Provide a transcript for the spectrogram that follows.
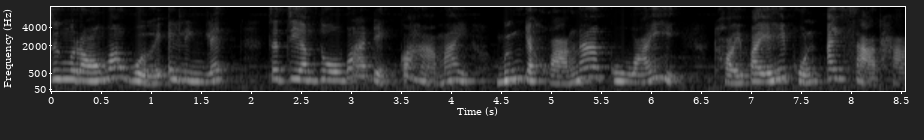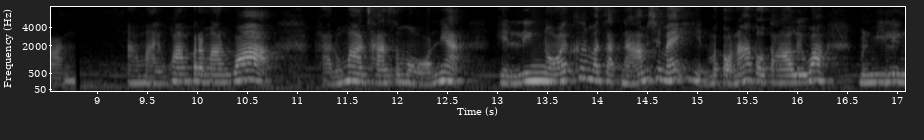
จึงร้องว่าเหวยไอลิงเล็ก จะเจียมตัวว่าเด็กก็หาไม่ มึงอย่าขวางหน้ากูไว้ ถอยไปให้พ้นไอสาทานอาหมายความประมาณว่า หานุมานชาญสมรเนี่ยเห็นลิงน้อยขึ้นมาจากน้ำใช่ไหมเห็นมาต่อหน้าต่อตาเลยว่า มันมีลิง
